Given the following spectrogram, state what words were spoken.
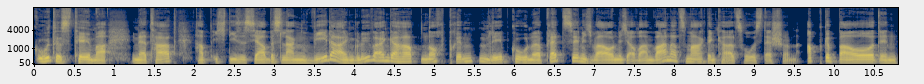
gutes Thema. In der Tat habe ich dieses Jahr bislang weder einen Glühwein gehabt, noch Printen, Lebkuchen oder Plätzchen. Ich war auch nicht auf einem Weihnachtsmarkt. In Karlsruhe ist der schon abgebaut. In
